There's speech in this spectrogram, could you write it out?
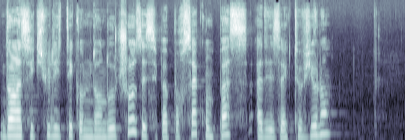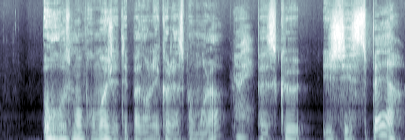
dans la sexualité comme dans d'autres choses, et c'est pas pour ça qu'on passe à des actes violents. Heureusement pour moi, j'étais pas dans l'école à ce moment-là, parce que j'espère,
